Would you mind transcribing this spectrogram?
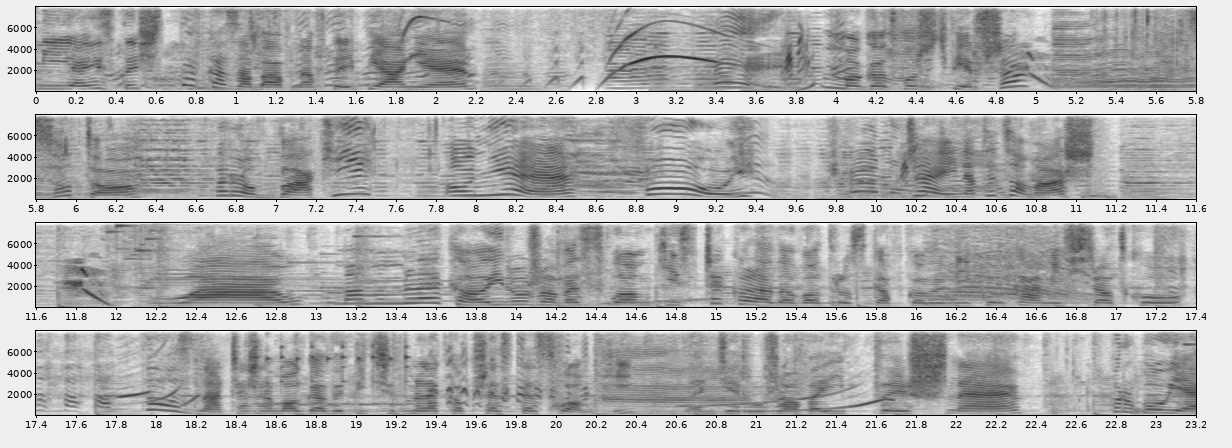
Mija, jesteś taka zabawna w tej pianie. Mogę otworzyć pierwsza? Co to? Robaki? O nie! Fuj! Jane, a ty co masz? Wow, mam mleko i różowe słomki z czekoladowo-truskawkowymi kulkami w środku. To oznacza, że mogę wypić mleko przez te słomki. Będzie różowe i pyszne. Próbuję.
